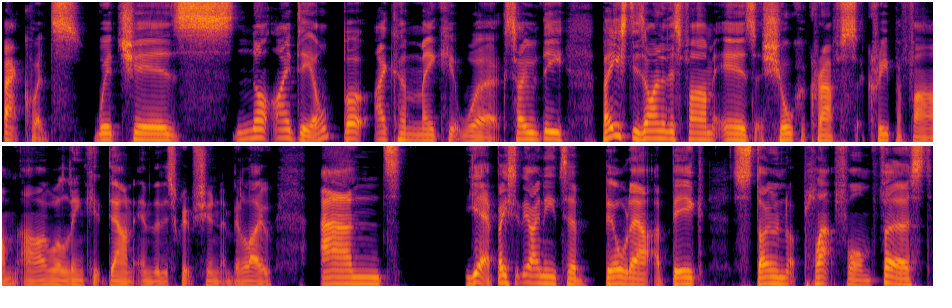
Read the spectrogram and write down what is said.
backwards, which is not ideal, but I can make it work. So the base design of this farm is ShulkerCraft's Creeper Farm. I will link it down in the description below. And yeah, basically I need to build out a big stone platform first.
